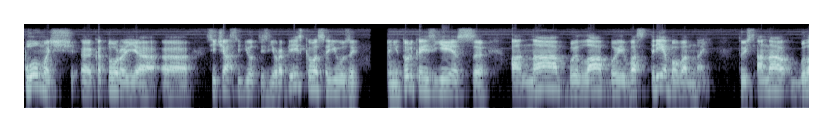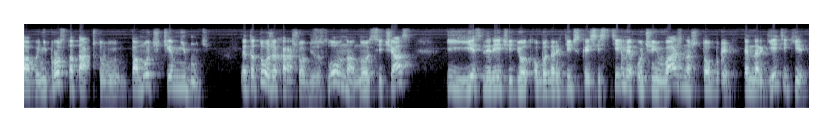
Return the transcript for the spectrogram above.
помощь, э, которая э, сейчас идет из Европейского Союза, не только из ЕС, она была бы востребованной то есть она была бы не просто так, чтобы помочь чем-нибудь. Это тоже хорошо, безусловно, но сейчас, и если речь идет об энергетической системе, очень важно, чтобы энергетики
